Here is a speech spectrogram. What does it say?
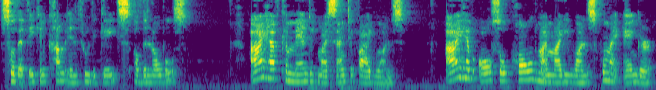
so that they can come in through the gates of the nobles. I have commanded my sanctified ones. I have also called my mighty ones for my anger,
